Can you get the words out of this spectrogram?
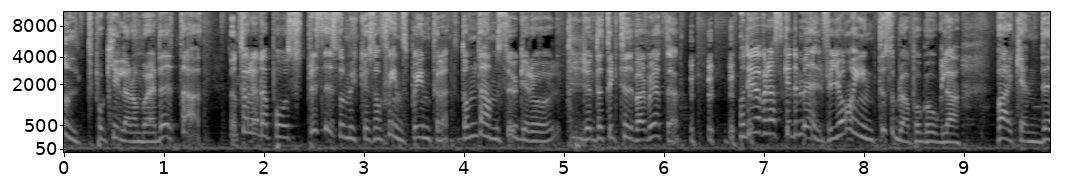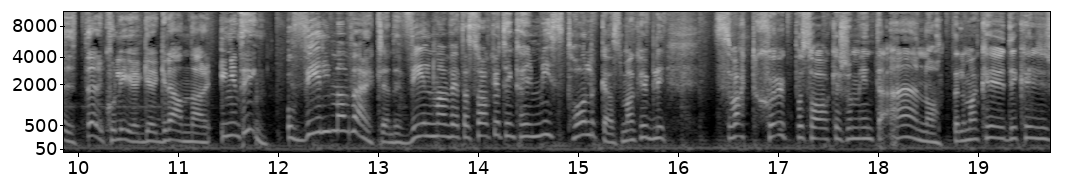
allt på killar de börjar dejta. De tar reda på precis så mycket som finns på internet. De dammsuger och gör detektivarbete. Och det överraskade mig för jag är inte så bra på att googla varken dejter, kollegor, grannar, ingenting. Och vill man verkligen det, vill man veta, saker och ting kan ju misstolkas. Man kan ju bli svartsjuk på saker som inte är något. Eller man kan ju, det kan ju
